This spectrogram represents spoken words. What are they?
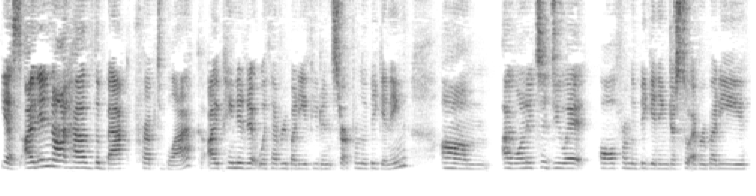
Yes, I did not have the back prepped black. I painted it with everybody if you didn't start from the beginning. Um, I wanted to do it all from the beginning just so everybody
